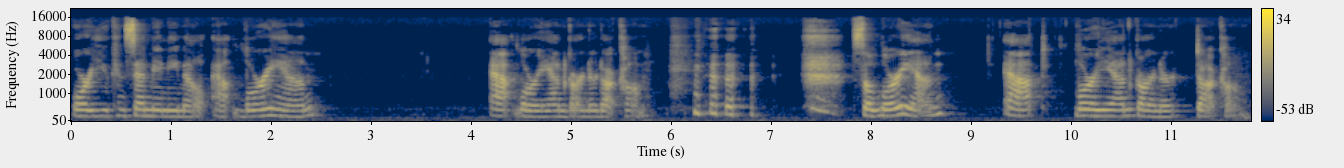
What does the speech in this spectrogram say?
or you can send me an email at LoriAnn at loriannegarner.com. so LoriAnn at loriannegarner.com.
